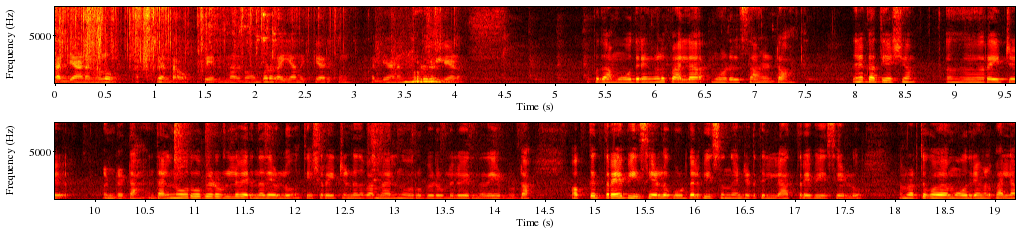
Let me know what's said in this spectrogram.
കല്യാണങ്ങളും ഒക്കെ ഉണ്ടാവും. പെരുന്നാൾ നോമ്പോടെ കയ്യാൻ നിൽക്കായിരിക്കും കല്യാണങ്ങളോട് കല്യാണം. അപ്പോൾ ദാമോദരങ്ങൾ പല മോഡൽസാണ് കേട്ടോ ഇതിനൊക്കെ അത്യാവശ്യം റേറ്റ് ഉണ്ട് കേട്ടോ എന്തായാലും നൂറ് രൂപയുടെ ഉള്ളിൽ വരുന്നതേ ഉള്ളൂ. അത്യാവശ്യം റേറ്റ് ഉണ്ടെന്ന് പറഞ്ഞാലും നൂറ് രൂപയുടെ ഉള്ളിൽ വരുന്നതേ ഉള്ളൂ കേട്ടോ ഒക്കെ ഇത്രേ പീസേ ഉള്ളൂ. കൂടുതൽ പീസൊന്നും എന്റെ അടുത്തില്ല അത്രേ പീസേ ഉള്ളൂ. നമ്മുടെ അടുത്ത് മോതിരങ്ങൾ പല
